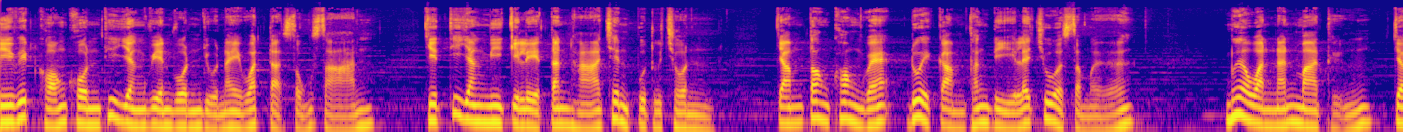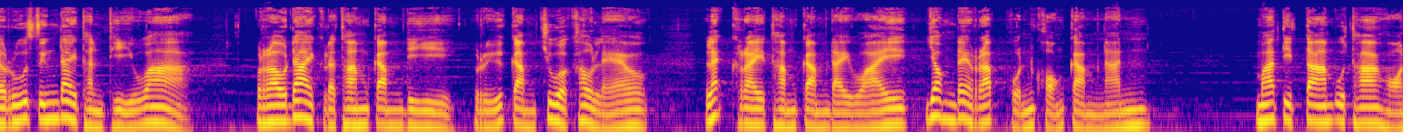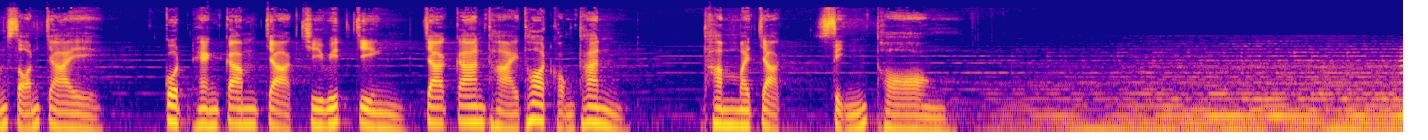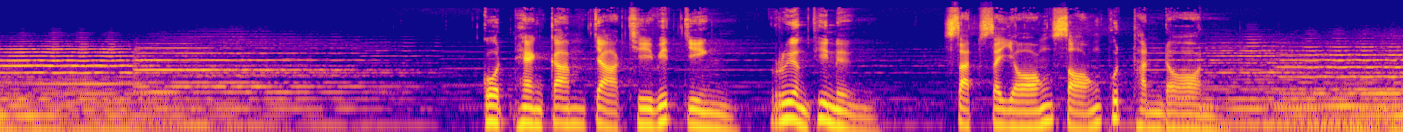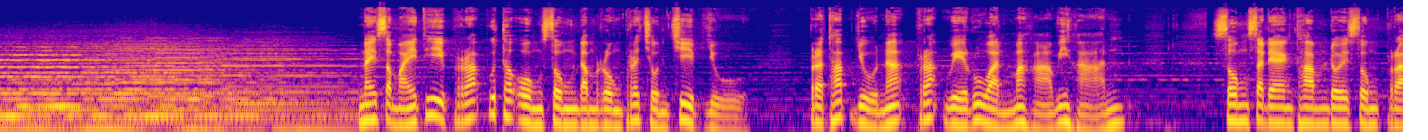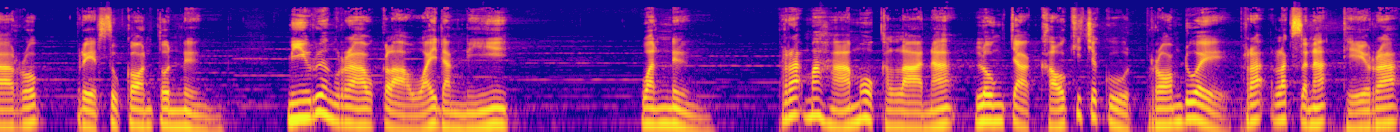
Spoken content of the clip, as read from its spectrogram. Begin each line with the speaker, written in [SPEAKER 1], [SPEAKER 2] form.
[SPEAKER 1] ชีวิตของคนที่ยังเวียนวนอยู่ในวัฏสงสาร จิตที่ยังมีกิเลสตัณหาเช่นปุถุชนจำต้องข้องแวะด้วยกรรมทั้งดีและชั่วเสมอ เมื่อวันนั้นมาถึงจะรู้ซึ้งได้ทันทีว่า เราได้กระทำกรรมดีหรือกรรมชั่วเข้าแล้ว และใครทำกรรมใดไว้ย่อมได้รับผลของกรรมนั้น มาติดตามอุทาหรณ์สอนใจ กฎแห่งกรรมจากชีวิตจริงจากการถ่ายทอดของท่านทำมาจากสิงห์ทองกฎแห่งกรรมจากชีวิตจริง เรื่องที่หนึ่ง สัตว์สยองสองพุทธันดร ในสมัยที่พระพุทธองค์ทรงดำรงพระชนชีพอยู่ ประทับอยู่ณพระเวรุวันมหาวิหาร ทรงแสดงธรรมโดยทรงปรารบเปรตสุกรตนหนึ่ง มีเรื่องราวกล่าวไว้ดังนี้ วันหนึ่ง พระมหาโมคคลลานะลงจากเขาคิชกูดพร้อมด้วยพระลักษณะเถระ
